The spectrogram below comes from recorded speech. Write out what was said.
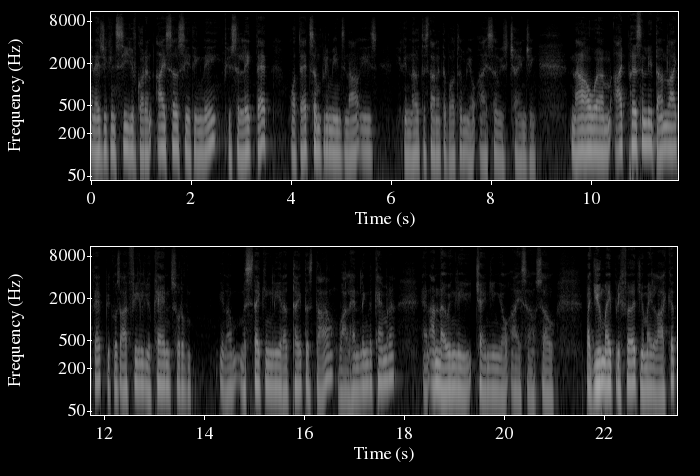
And as you can see, you've got an ISO setting there. If you select that, what that simply means now is you can notice down at the bottom your ISO is changing. Now, um, I personally don't like that because I feel you can sort of, you know, mistakenly rotate this dial while handling the camera and unknowingly changing your ISO. So, but you may prefer it, you may like it,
